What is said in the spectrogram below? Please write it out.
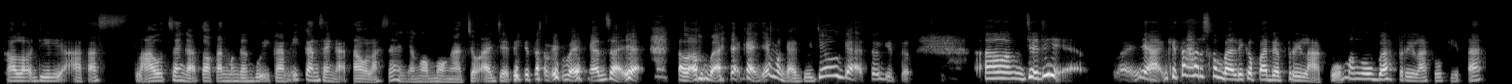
Kalau di atas laut saya nggak tahu akan mengganggu ikan-ikan, saya nggak tahu lah. Saya hanya ngomong ngaco aja deh. Tapi bayangkan saya kalau banyak kayaknya mengganggu juga tuh gitu. Um, jadi ya kita harus kembali kepada perilaku, mengubah perilaku kita.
